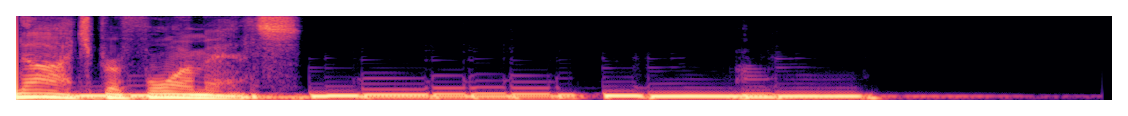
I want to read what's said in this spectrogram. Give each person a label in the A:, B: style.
A: notch performance.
